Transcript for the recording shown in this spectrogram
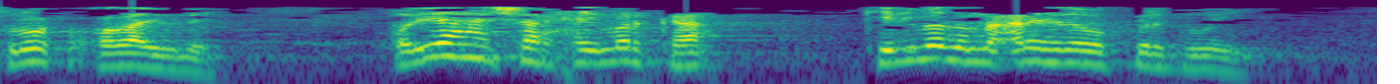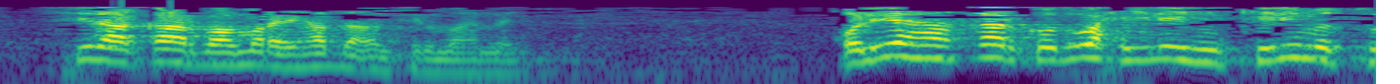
shuruux waxoogaayuu leeyahy qolyaha sharxay marka kelimada macnaheeda waa ku kala duwan. Yihi sidaa qaar baa maray hadda aan tilmaanay. Qolyaha qaarkood waxay leeyihiin kelimatu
